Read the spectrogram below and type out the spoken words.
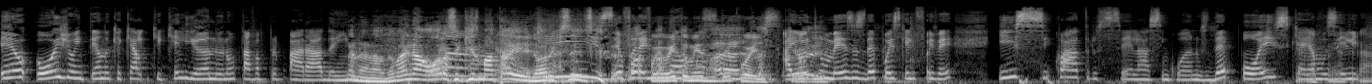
Eu, hoje eu entendo que, aquela, que aquele ano eu não tava preparada ainda. Não, não, não. Mas na hora você quis matar ele. A hora que você eu falei, Foi não, oito não, meses não. depois. Aí oito meses depois que ele foi ver. E se- quatro, sei lá, cinco anos depois que aí a entrar.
